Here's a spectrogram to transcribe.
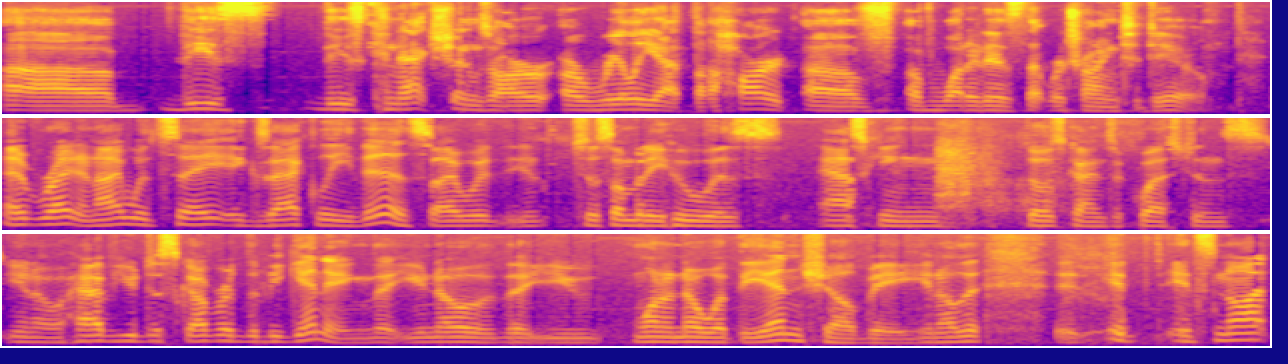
uh, these these connections are are really at the heart of of what it is that we're trying to do. And right, and I would say exactly this. I would to somebody who was asking those kinds of questions. You know, have you discovered the beginning that you know that you want to know what the end shall be? You know that it, it it's not.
